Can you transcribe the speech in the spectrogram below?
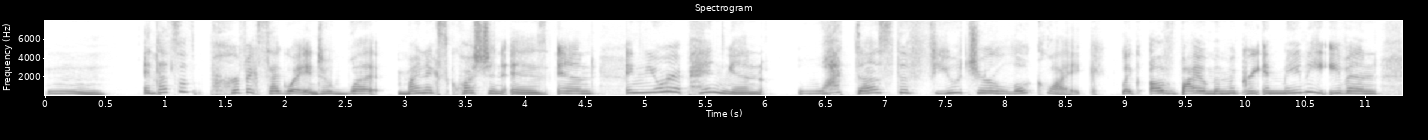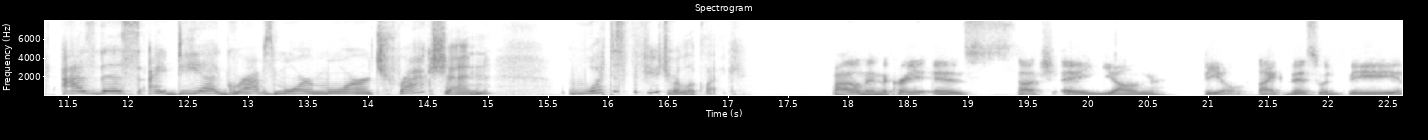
Mm. And that's a perfect segue into what my next question is. And in your opinion, what does the future look like like of biomimicry and maybe even as this idea grabs more and more traction what does the future look like? Biomimicry is such a young field. Like this would be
